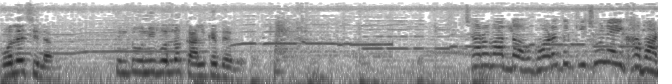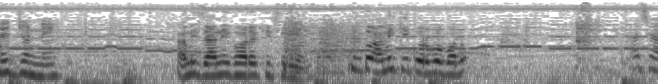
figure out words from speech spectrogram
বলেছিলাম কিন্তু উনি বলল কালকে দেবে। ছাড়ো বাদ দাও। ঘরে তো কিছু নেই খাবারের জন্যে। আমি জানি ঘরে কিছু নেই কিন্তু আমি কি করব বলো? আচ্ছা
